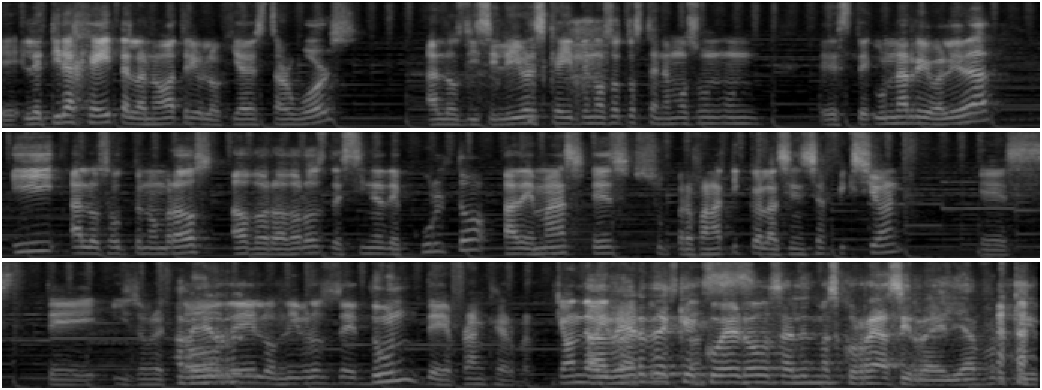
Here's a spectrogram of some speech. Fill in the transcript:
Eh, le tira hate a la nueva trilogía de Star Wars, a los DC Livers que ahí de nosotros tenemos este, una rivalidad y a los autonombrados adoradores de cine de culto. Además es súper fanático de la ciencia ficción. Este, este, y sobre todo de los libros de Dune de Frank Herbert. ¿Qué onda, A ver de qué cuero salen más correas, Israel, ya porque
